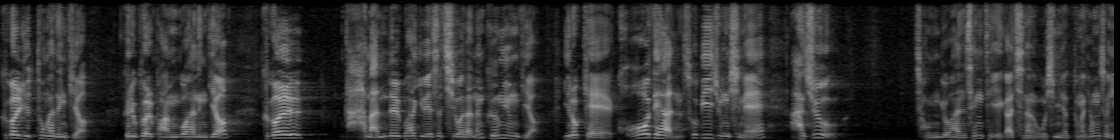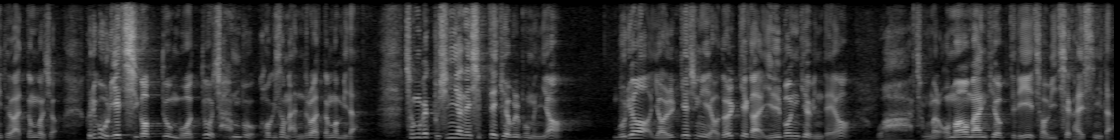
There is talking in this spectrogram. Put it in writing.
그걸 유통하는 기업, 그리고 그걸 광고하는 기업, 그걸 다 만들고 하기 위해서 지원하는 금융기업. 이렇게 거대한 소비 중심의 아주 정교한 생태계가 지난 50년 동안 형성이 되어 왔던 거죠. 그리고 우리의 직업도 무엇도 전부 거기서 만들어 왔던 겁니다. 1990년에 10대 기업을 보면요. 무려 10개 중에 8개가 일본 기업인데요. 와, 정말 어마어마한 기업들이 저 위치에 가 있습니다.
